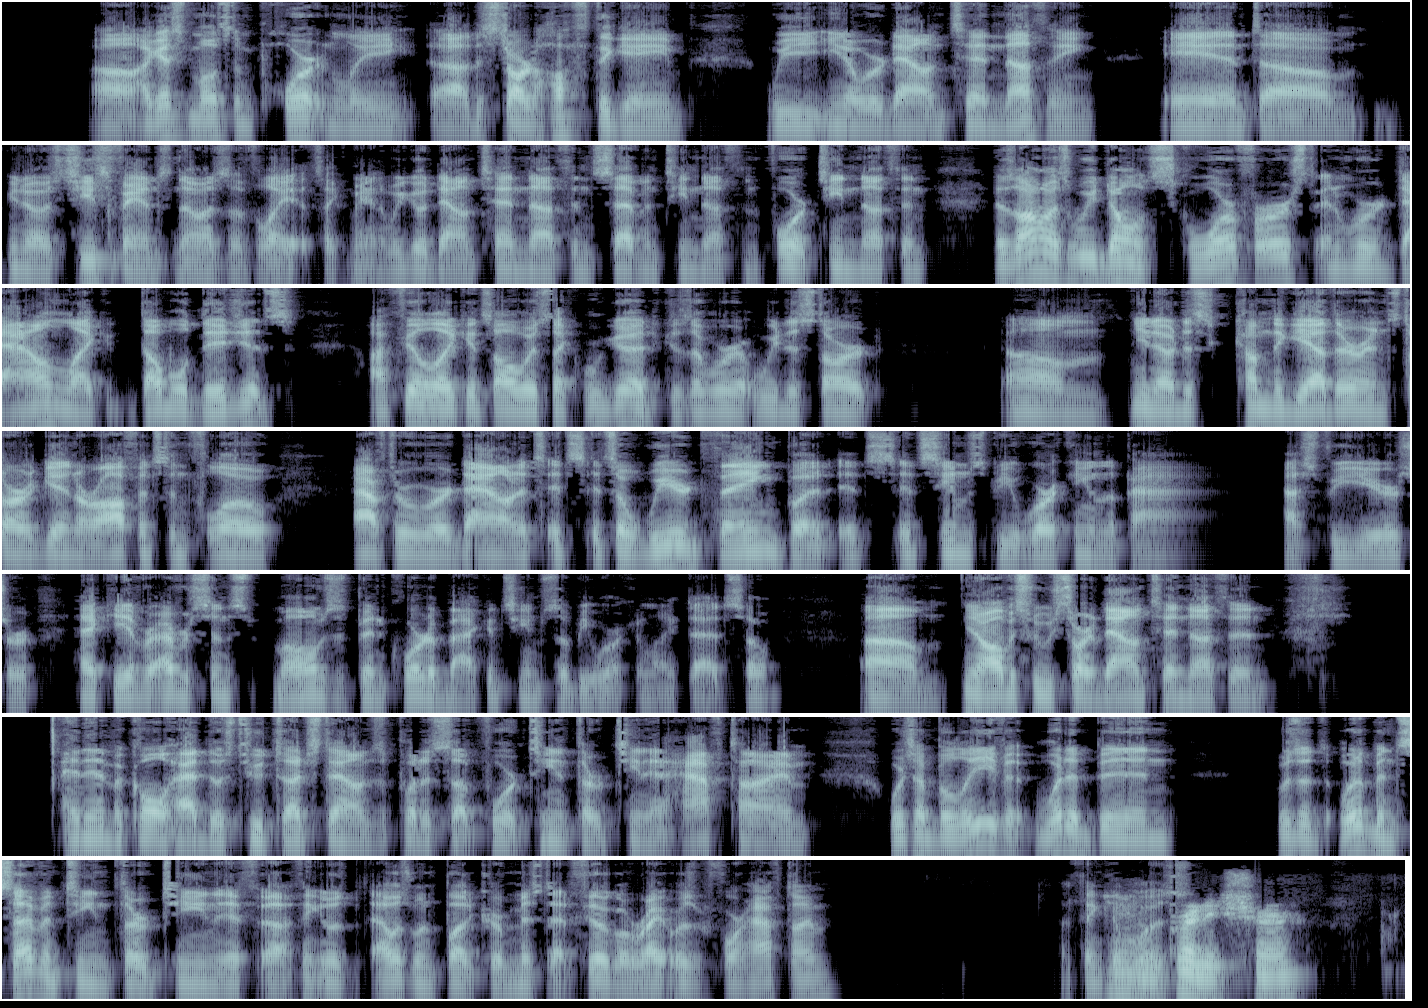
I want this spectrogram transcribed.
uh, I guess most importantly, uh, to start off the game, we you know we're down ten nothing, and um, you know as Chiefs fans know as of late, it's like man, we go down ten nothing, seventeen nothing, fourteen nothing as long as we don't score first and we're down like double digits, I feel like it's always like we're good because we're we just start, um, you know, just come together and start getting our offense in flow after we're down. It's it's it's a weird thing, but it's it seems to be working in the past, past few years, or heck, ever ever since Mahomes has been quarterback, it seems to be working like that. So, um, you know, obviously we started down ten nothing, and then Mecole had those two touchdowns to put us up 14-13 at halftime, which I believe it would have been was it would have been 17-13 if uh, I think it was that was when Butker missed that field goal, right? Was it before halftime? I think yeah, it was. I'm pretty sure.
